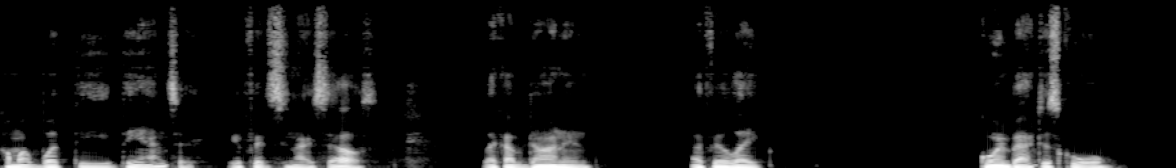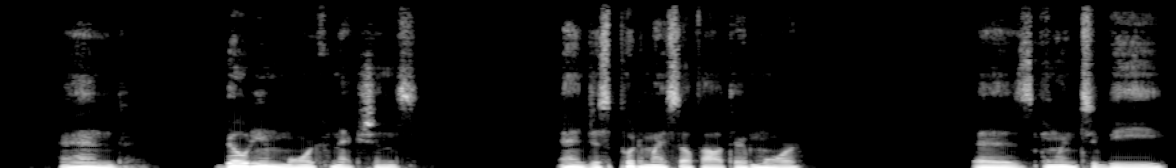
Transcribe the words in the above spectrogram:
come up with the the answer if it's in ourselves, like I've done, and I feel like going back to school and building more connections and just putting myself out there more is going to be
